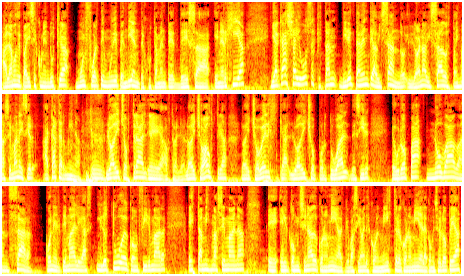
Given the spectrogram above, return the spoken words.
hablamos de países con una industria muy fuerte y muy dependiente justamente de esa energía. Y acá ya hay voces que están directamente avisando, y lo han avisado esta misma semana, y decir, acá termina. Lo ha dicho Austral- eh, Australia, lo ha dicho Austria, lo ha dicho Bélgica, lo ha dicho Portugal, decir, Europa no va a avanzar con el tema del gas y lo tuvo que confirmar esta misma semana eh, el comisionado de Economía, que básicamente es como el ministro de Economía de la Comisión Europea,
